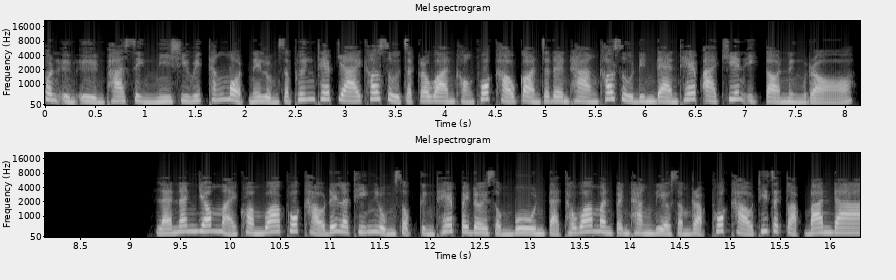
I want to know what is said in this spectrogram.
คนอื่นๆ พาสิ่งมีชีวิตทั้งหมดในหลุมสะพึ่งเทพย้ายเข้าสู่จักรวาลของพวกเขาก่อนจะเดินทางเข้าสู่ดินแดนเทพอาเคียนอีกต่อหนึ่งหรอ และนั่นย่อมหมายความว่าพวกเขาได้ละทิ้งหลุมศพกึ่งเทพไปโดยสมบูรณ์ แต่ทว่ามันเป็นทางเดียวสำหรับพวกเขาที่จะกลับบ้านได้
